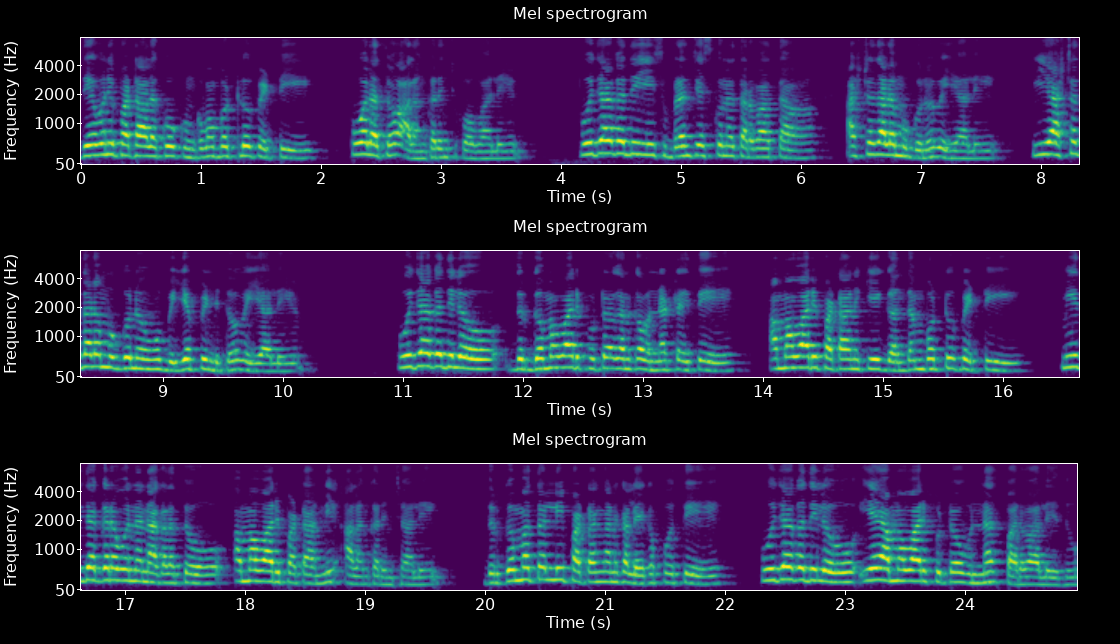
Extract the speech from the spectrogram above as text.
దేవుని పటాలకు కుంకుమ బొట్లు పెట్టి పూలతో అలంకరించుకోవాలి. పూజా గది శుభ్రం చేసుకున్న తర్వాత అష్టదళ ముగ్గును వేయాలి ఈ అష్టదళ ముగ్గును బియ్యపిండితో వేయాలి పూజా గదిలో దుర్గమ్మవారి ఫోటో కనుక ఉన్నట్లయితే అమ్మవారి పటానికి గంధం బొట్టు పెట్టి మీ దగ్గర ఉన్న నగలతో అమ్మవారి పటాన్ని అలంకరించాలి. దుర్గమ్మ తల్లి పటం కనుక లేకపోతే పూజా గదిలో ఏ అమ్మవారి ఫోటో ఉన్నా పర్వాలేదు.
